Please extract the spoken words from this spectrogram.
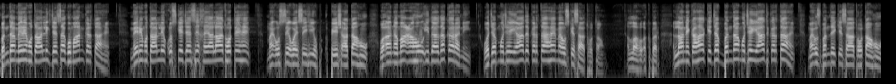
बंदा मेरे मुतालिक जैसा गुमान करता है, मेरे मुतालिक उसके जैसे ख्यालात होते हैं, मैं उससे वैसे ही पेश आता हूँ। वह अनमा इदा करनी वो जब मुझे याद करता है, मैं उसके साथ होता हूँ। अल्लाह अकबर। अल्लाह ने कहा कि जब बंदा मुझे याद करता है, मैं उस बंदे के साथ होता हूँ।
